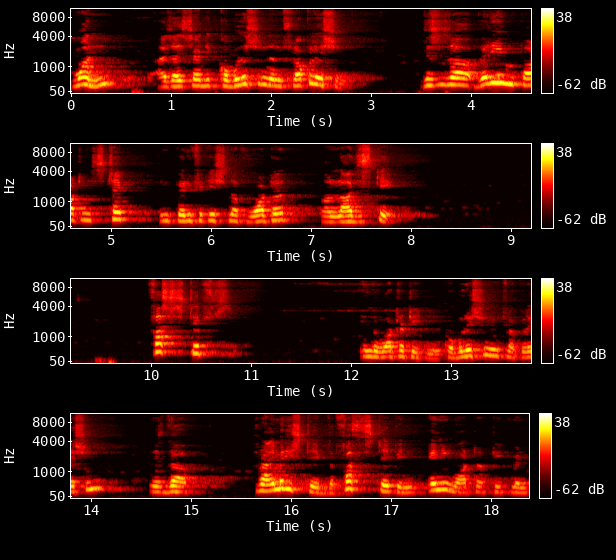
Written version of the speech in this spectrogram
one, as I said, coagulation and flocculation. This is a very important step in purification of water on large scale. First steps in the water treatment, coagulation and flocculation, is the primary step, the first step in any water treatment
